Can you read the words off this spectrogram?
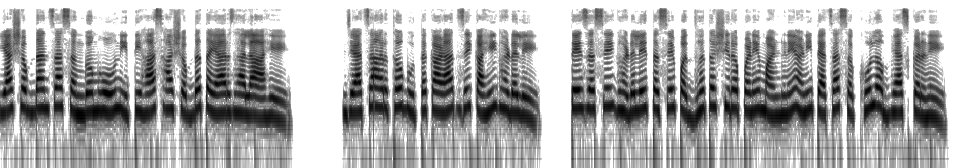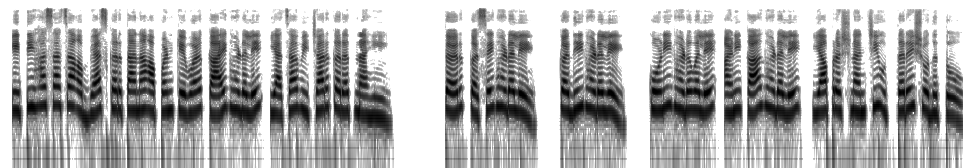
या शब्दांचा संगम होऊन इतिहास हा शब्द तयार झाला आहे. ज्याचा अर्थ भूतकाळात जे काही घडले ते जसे घडले तसे पद्धतशीरपणे मांडणे आणि त्याचा सखोल अभ्यास करणे. इतिहासाचा अभ्यास करताना आपण केवळ काय घडले याचा विचार करत नाही. तर कसे घडले? कधी घडले? कोणी घडवले आणि का घडले या प्रश्नांची उत्तरे शोधतो.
